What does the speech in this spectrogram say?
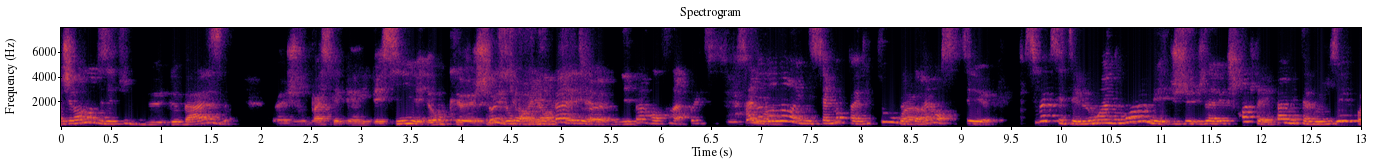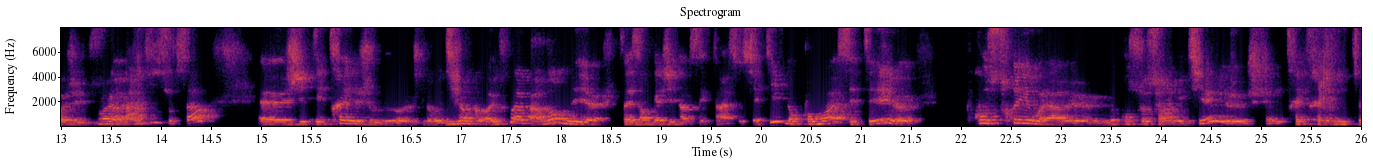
j'ai vraiment des études de, de base. Je vous passe les péripéties et donc je me suis orientée. Vous n'êtes pas rentrée dans la politique. Ah non non non, initialement pas du tout. Vraiment c'était c'est vrai que c'était loin de moi, mais je, je, je crois que je ne l'avais pas métabolisé. Quoi. Je suis pas partie sur ça. Euh, j'étais très, je, je, le redis encore une fois, pardon, mais euh, très engagée dans le secteur associatif. Donc pour moi, c'était euh, construire, voilà, me construire sur un métier. Je suis allée très très vite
